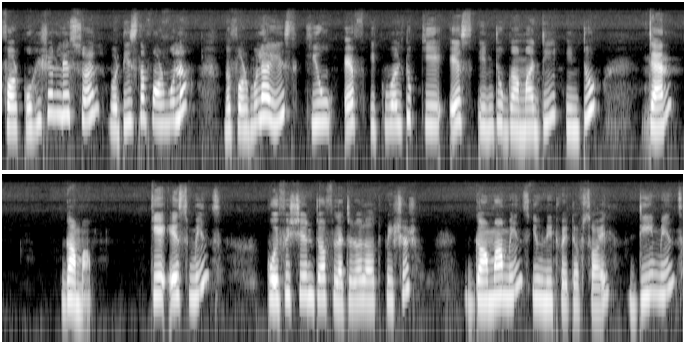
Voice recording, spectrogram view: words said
for cohesionless soil, what is the formula? The formula is QF equal to Ks into gamma D into tan gamma. Ks means coefficient of lateral earth pressure, gamma means unit weight of soil, D means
